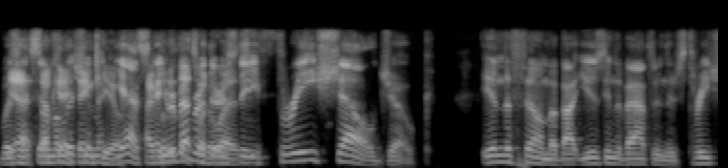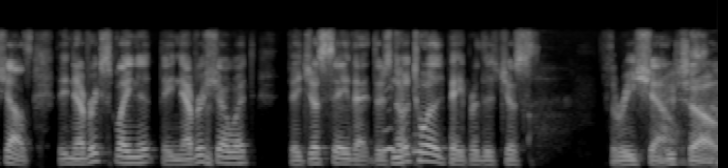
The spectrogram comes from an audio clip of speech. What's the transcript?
Was Yes, that okay, thank Man? you. Yes. I and remember, there's the three shell joke in the film about using the bathroom. There's three shells. They never explain it, they never hmm. show it. They just say that there's no toilet paper, there's just three shells. shells.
